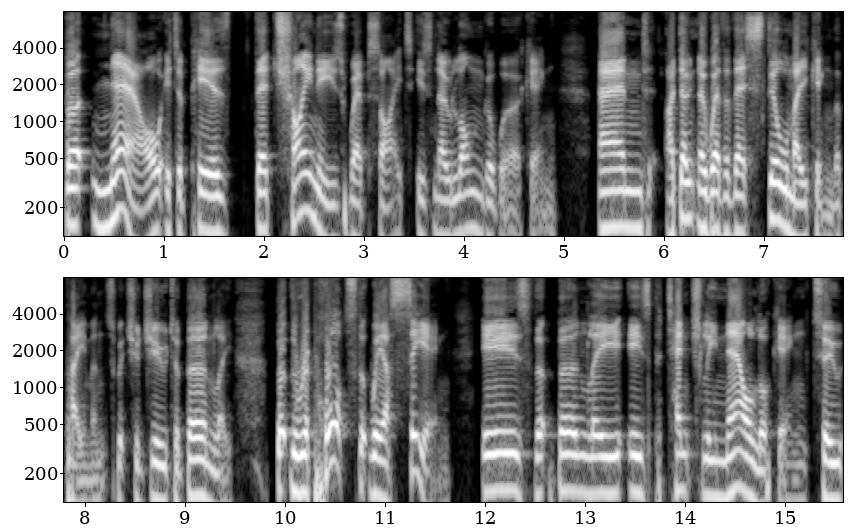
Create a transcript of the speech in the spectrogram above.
but now it appears their Chinese website is no longer working. And I don't know whether they're still making the payments which are due to Burnley. But the reports that we are seeing is that Burnley is potentially now looking to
